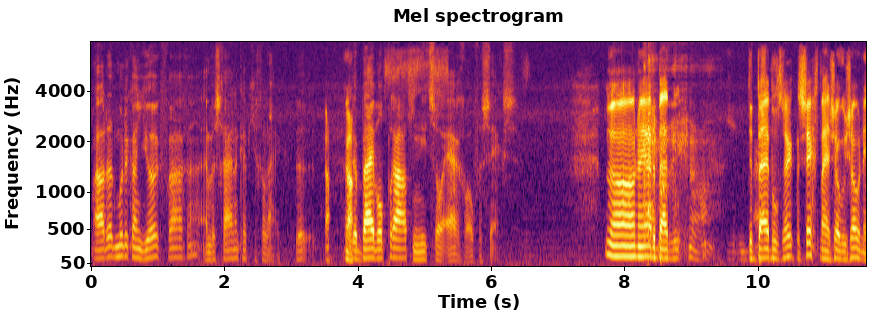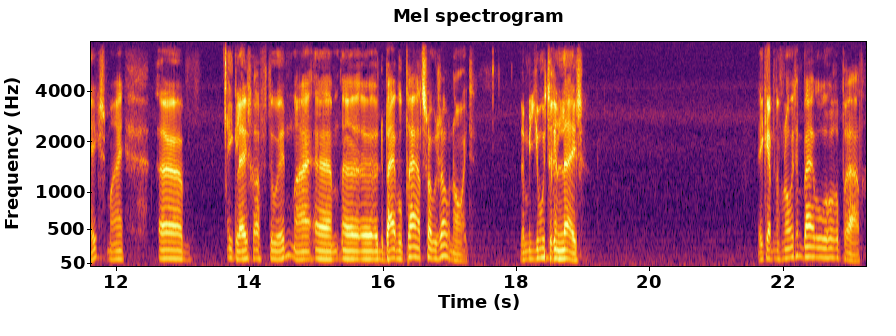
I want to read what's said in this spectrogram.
Nou, dat moet ik aan Jurk vragen en waarschijnlijk heb je gelijk. Ja, de Bijbel praat niet zo erg over seks. Nou, nou ja, de Bijbel, de Bijbel zegt, zegt mij sowieso niks, maar uh, ik lees er af en toe in, maar uh, uh, de Bijbel praat sowieso nooit. Je moet erin lezen. Ik heb nog nooit een Bijbel horen praten.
